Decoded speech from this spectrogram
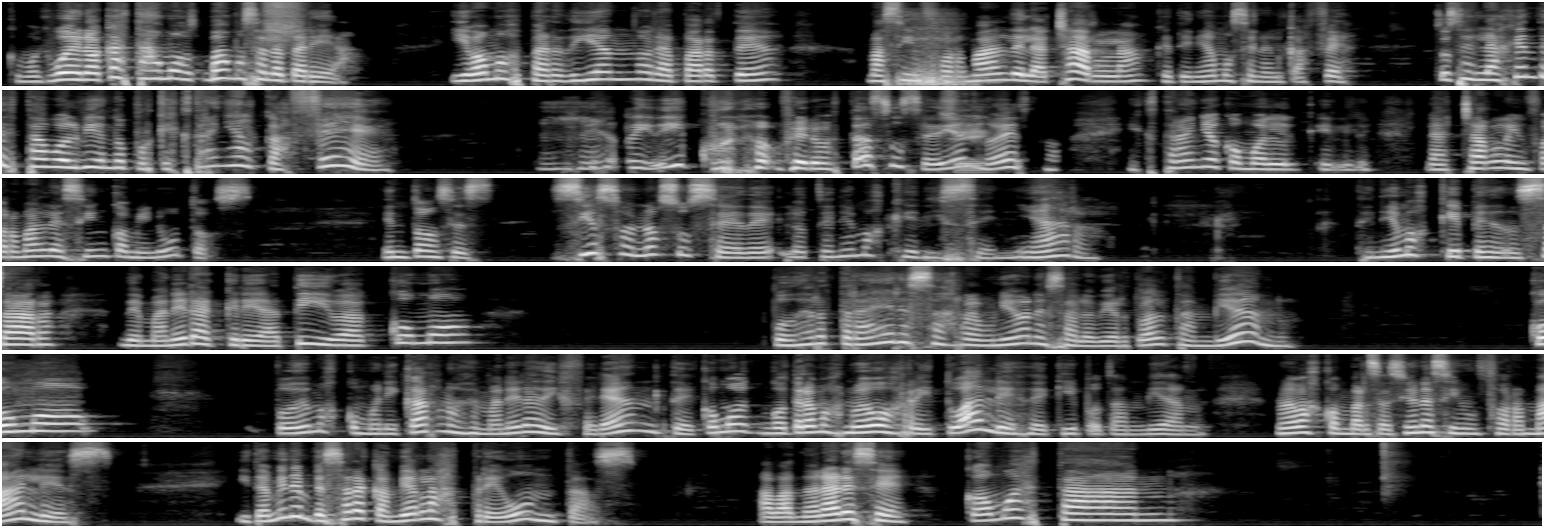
Como que, bueno, acá estamos, vamos a la tarea. Y vamos perdiendo la parte más informal de la charla que teníamos en el café. Entonces la gente está volviendo porque extraña el café. Es ridículo, pero está sucediendo eso. Extraño como la charla informal de cinco minutos. Entonces, si eso no sucede, lo tenemos que diseñar. Tenemos que pensar de manera creativa cómo poder traer esas reuniones a lo virtual también. Cómo podemos comunicarnos de manera diferente, cómo encontramos nuevos rituales de equipo también, nuevas conversaciones informales. Y también empezar a cambiar las preguntas. Abandonar ese, ¿cómo están?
